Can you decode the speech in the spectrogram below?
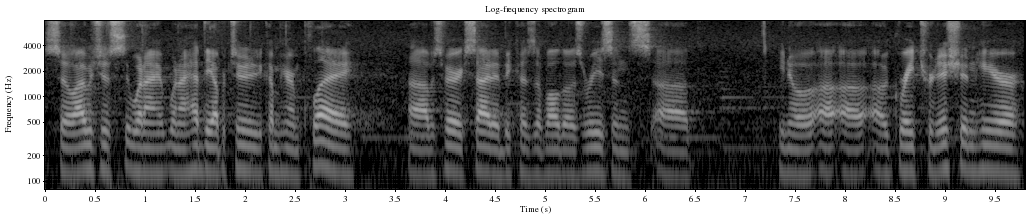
So I was just, when I, when I had the opportunity to come here and play, uh, I was very excited because of all those reasons. Uh, you know, a, a, a, great tradition here.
